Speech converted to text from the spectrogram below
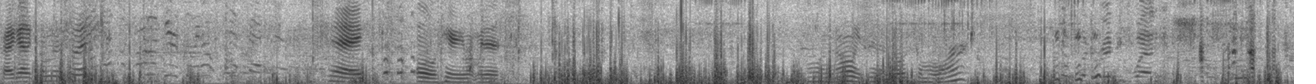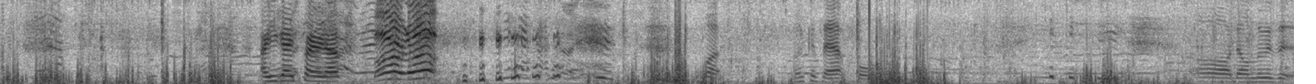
I gotta come this way? Okay. Oh, here, you want me to... Oh no, he's gonna go some more? Look at Ricky's wet. Are you guys fired up? Fired up! what? Look at that pole. Don't lose it.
